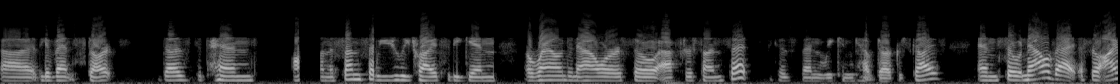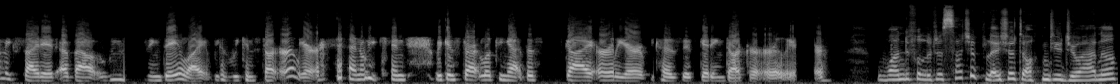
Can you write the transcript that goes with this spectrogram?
uh, the event starts does depend on the sunset. We usually try to begin around an hour or so after sunset because then we can have darker skies. And so now that so I'm excited about losing daylight because we can start earlier and we can we can start looking at the sky earlier because it's getting darker earlier. Wonderful. It was such a pleasure talking to you, Joanna.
